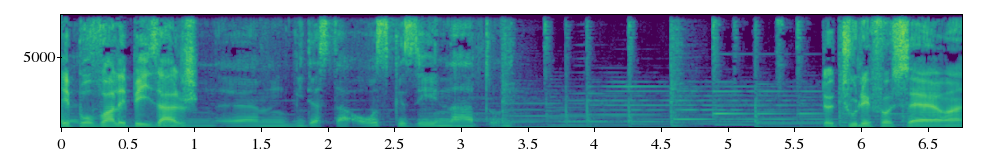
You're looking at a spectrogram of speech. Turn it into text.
et pour voir les paysages. De tous les faussaires,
